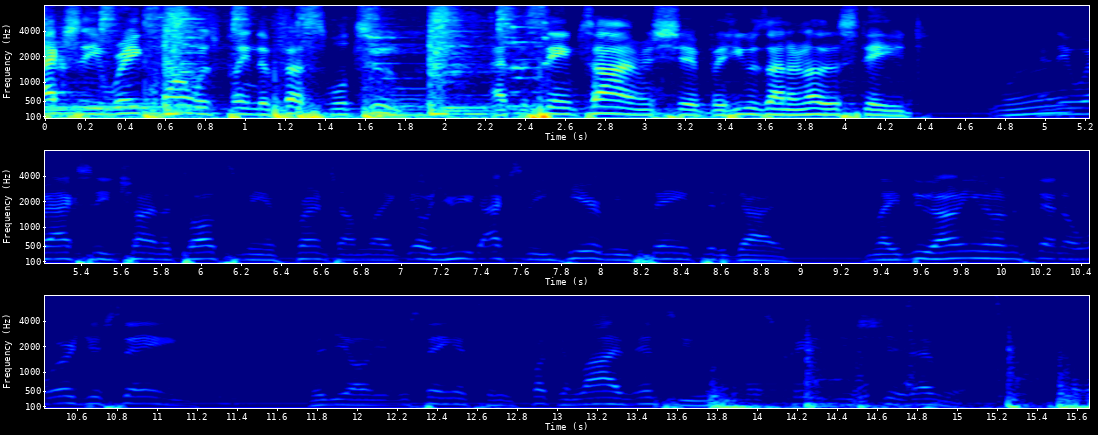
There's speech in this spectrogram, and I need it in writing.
Actually, Raekwon was playing the festival too, at the same time and shit. But he was on another stage, trying to talk to me in French. I'm like, yo, you actually hear me saying to the guy. I'm like, dude, I don't even understand a word you're saying, but yo, you're saying it's a fucking live interview. It's the most craziest shit ever. It's fucking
